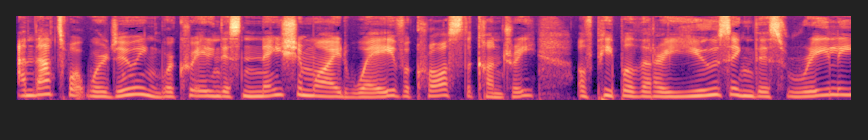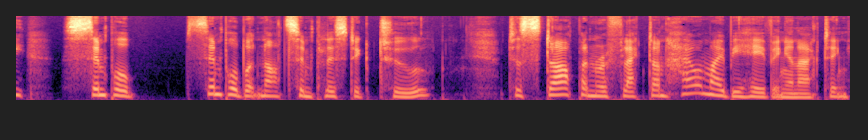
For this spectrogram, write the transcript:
And that's what we're doing. We're creating this nationwide wave across the country of people that are using this really simple, simple but not simplistic tool to stop and reflect on how am I behaving and acting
